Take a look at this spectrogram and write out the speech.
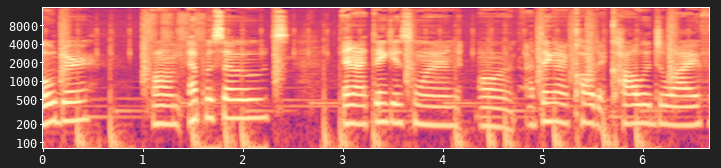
older um, episodes, and I think it's one on. I think I called it College Life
